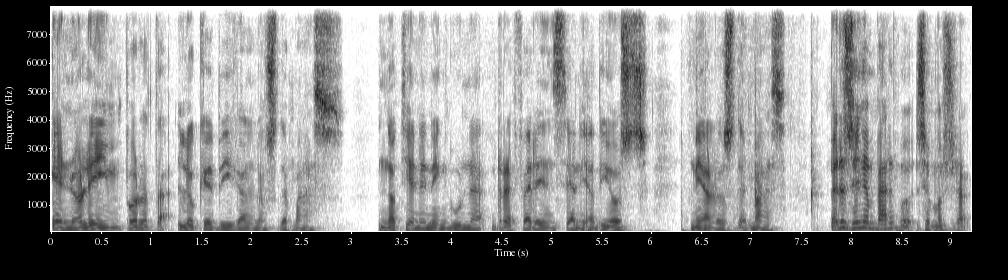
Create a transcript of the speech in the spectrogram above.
que no le importa lo que digan los demás. No tiene ninguna referencia ni a Dios ni a los demás. Pero sin embargo se muestra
